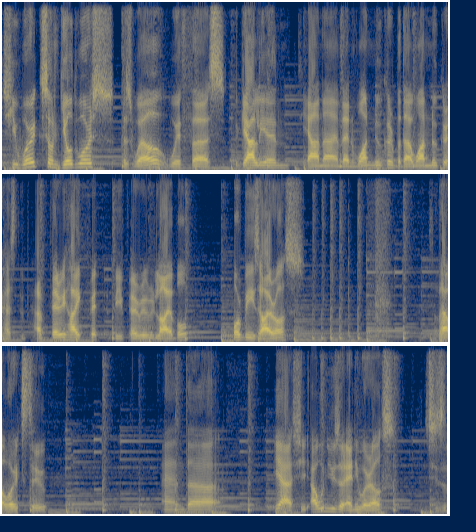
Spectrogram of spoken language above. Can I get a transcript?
She works on Guild Wars as well with uh, Galleon, Tiana, and then one nuker, but that one nuker has to have very high crit and be very reliable or be Zaiross. so that works too. And uh, yeah, she I wouldn't use her anywhere else. She's a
